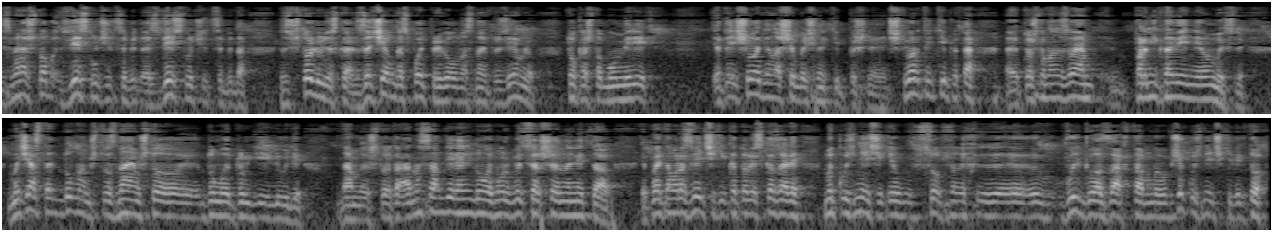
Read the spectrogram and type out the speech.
Несмотря на что, здесь случится беда, здесь случится беда. Что люди сказали? Зачем Господь привел нас на эту землю, только чтобы умереть? Это еще один ошибочный тип мышления. Четвертый тип это э, то, что мы называем проникновение мысли. Мы часто думаем, что знаем, что думают другие люди, там что-то, а на самом деле они думают, может быть, совершенно не так. И поэтому разведчики, которые сказали, мы кузнечики в собственных, э, в их глазах, там мы вообще кузнечики или кто,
